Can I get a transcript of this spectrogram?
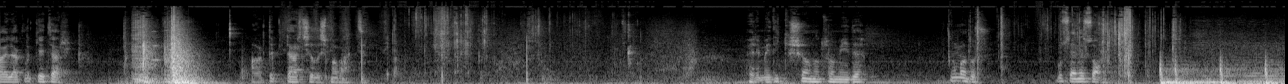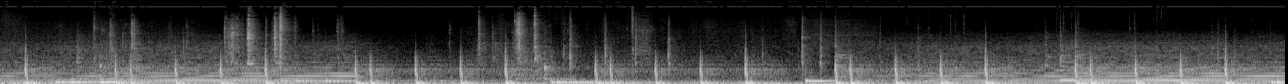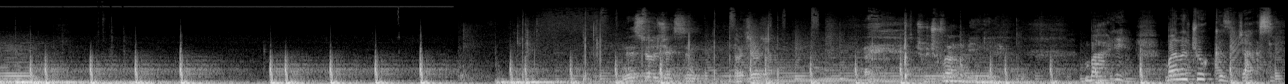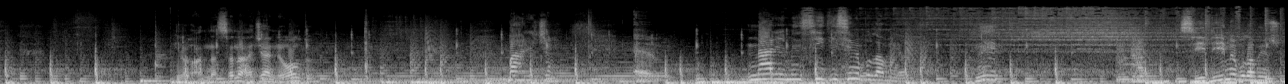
Aylaklık yeter. Artık ders çalışma vakti. Veremedik ki şu anatomiyi de. Ama dur. Bu sene son. Çok kızacaksın. Ya anlatsana Hacer ne oldu? Bahricim, e, Meryem'in CD'sini bulamıyorum. Ne? CD'yi mi bulamıyorsun?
